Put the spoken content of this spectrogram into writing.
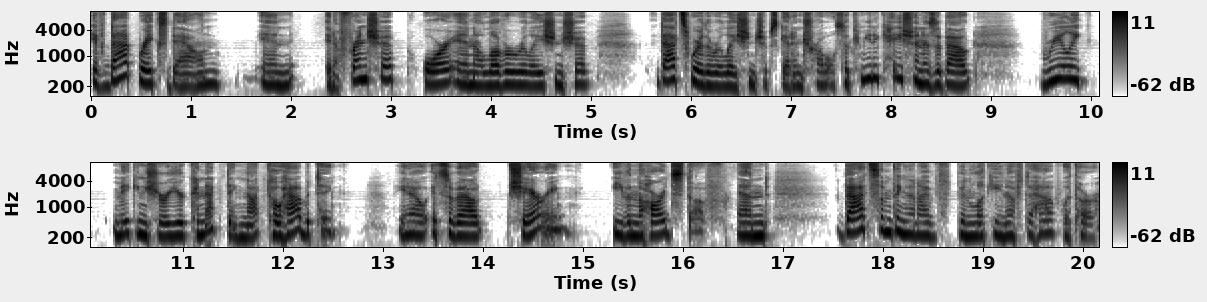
If that breaks down in in a friendship or in a lover relationship, that's where the relationships get in trouble. So communication is about really making sure you're connecting, not cohabiting. You know, it's about sharing even the hard stuff. And that's something that I've been lucky enough to have with her.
